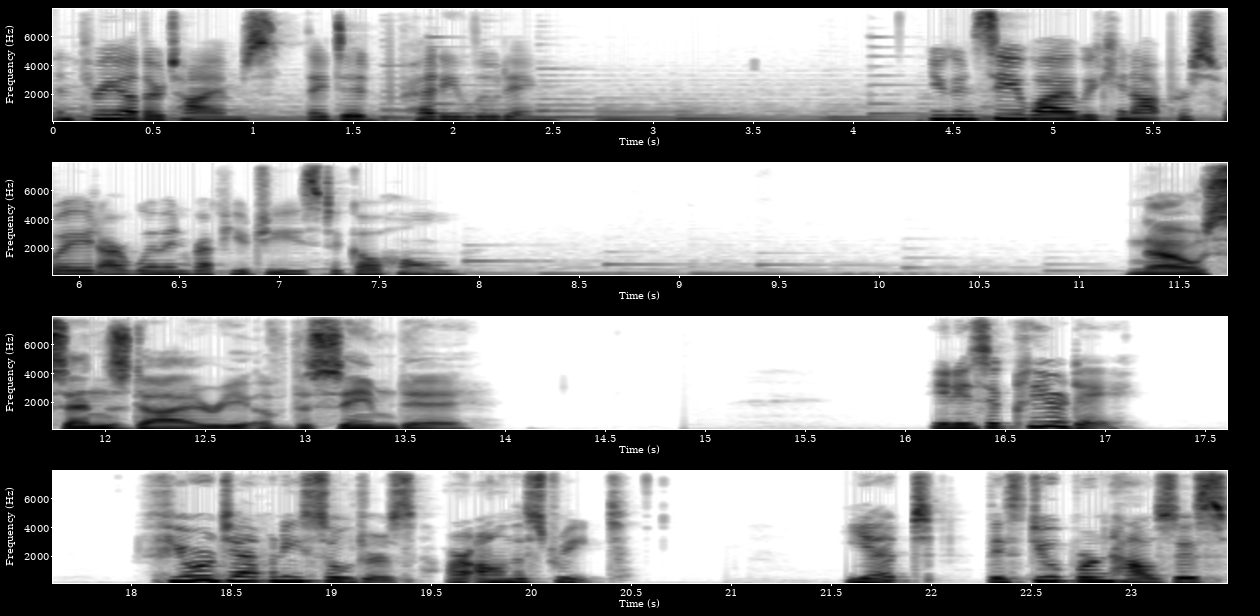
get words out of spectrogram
and three other times they did petty looting. You can see why we cannot persuade our women refugees to go home. Now Sen's diary of the same day. It is a clear day. Fewer Japanese soldiers are on the street. Yet, they still burn houses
